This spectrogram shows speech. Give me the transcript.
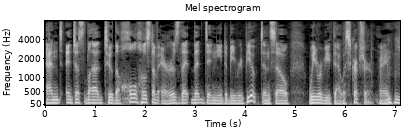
And it just led to the whole host of errors that, that did need to be rebuked. And so we rebuke that with scripture, right? Mm-hmm.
